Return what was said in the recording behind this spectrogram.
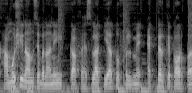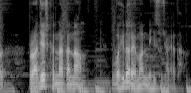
खामोशी नाम से बनाने का फैसला किया तो फ़िल्म में एक्टर के तौर पर राजेश खन्ना का नाम वहीदा रहमान ने ही सुझाया था।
